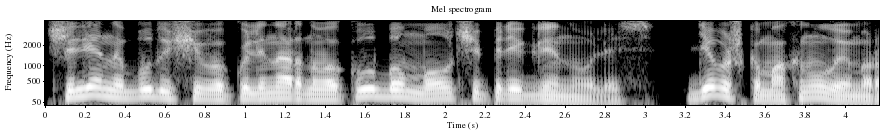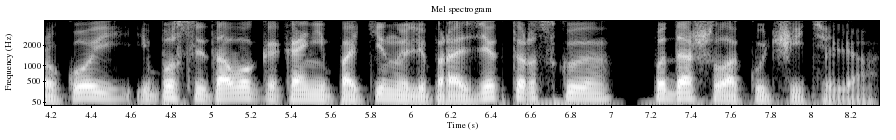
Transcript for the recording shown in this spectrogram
Члены будущего кулинарного клуба молча переглянулись. Девушка махнула им рукой, и после того, как они покинули прозекторскую, подошла к учителю.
